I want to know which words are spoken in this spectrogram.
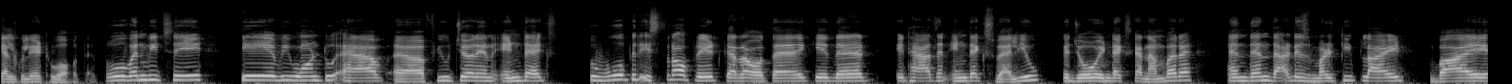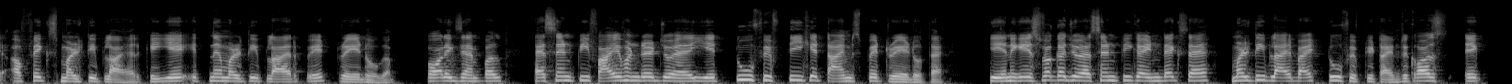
कैलकुलेट हुआ होता है। तो when we say we want to have future in index तो वो फिर इस तरह ऑपरेट कर रहा होता है कि that it has an index value कि जो इंडेक्स का नंबर है and then that is multiplied by a fix multiplier कि ये इतने मल्टीप्लायर पे ट्रेड होगा। For example S and P five जो है, ये टू फिफ्टी के टाइम्स पे ट्रेड होता है। कि यानी कि इस वक्त जो एस एंड पी का इंडेक्स है multiply by two fifty times because एक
